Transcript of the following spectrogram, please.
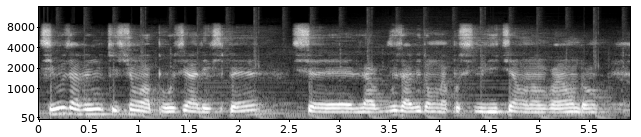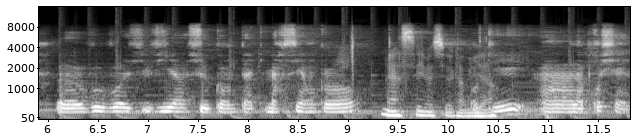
Si vous avez une question à poser à l'expert, c'est là, vous avez donc la possibilité en envoyant donc euh, vos voix via ce contact. Merci encore. Merci, monsieur. Ok, à la prochaine.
